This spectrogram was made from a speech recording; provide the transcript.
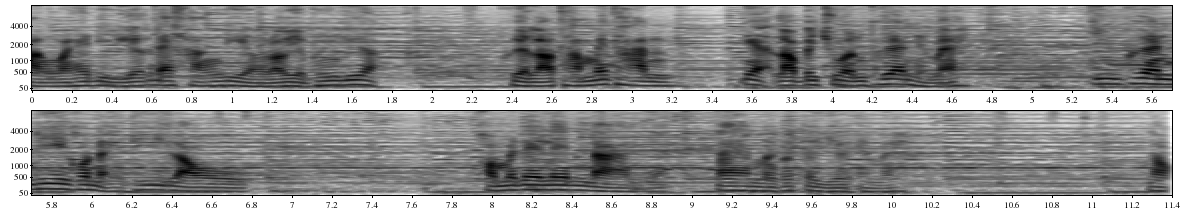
ฟังไว้ให้ดีเลือกได้ครั้งเดียวเราอย่าเพิ่งเลือก เผื่อเราทำไม่ทัน เนี่ยเราไปชวนเพื่อนเห็นไหมยิ่งเพื่อนที่คนไหนที่เราเขาไม่ได้เล่นนานเนี่ยแต้มมันก็จะเยอะเห็นไหมเรา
